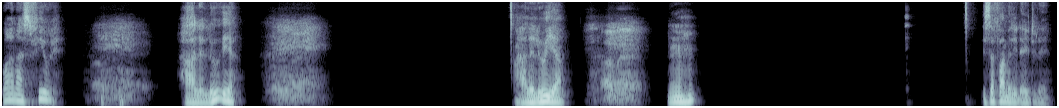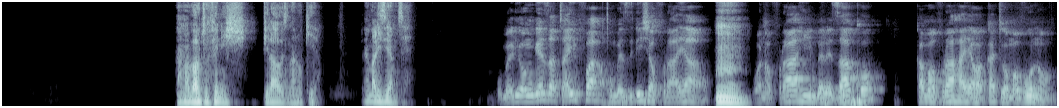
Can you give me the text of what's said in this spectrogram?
bwana asifiwe haleluya haleluya mm-hmm. It's a family day today. I'm about to finish. Pilau zinanukia. Namalizia mzee. Umeliongeza taifa umezidisha furaha yao Mm. wanafurahi mbele zako kama furaha ya wakati wa mavuno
